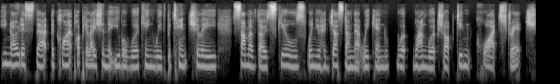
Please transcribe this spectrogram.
you noticed that the client population that you were working with potentially some of those skills when you had just done that weekend one workshop didn't quite stretch?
